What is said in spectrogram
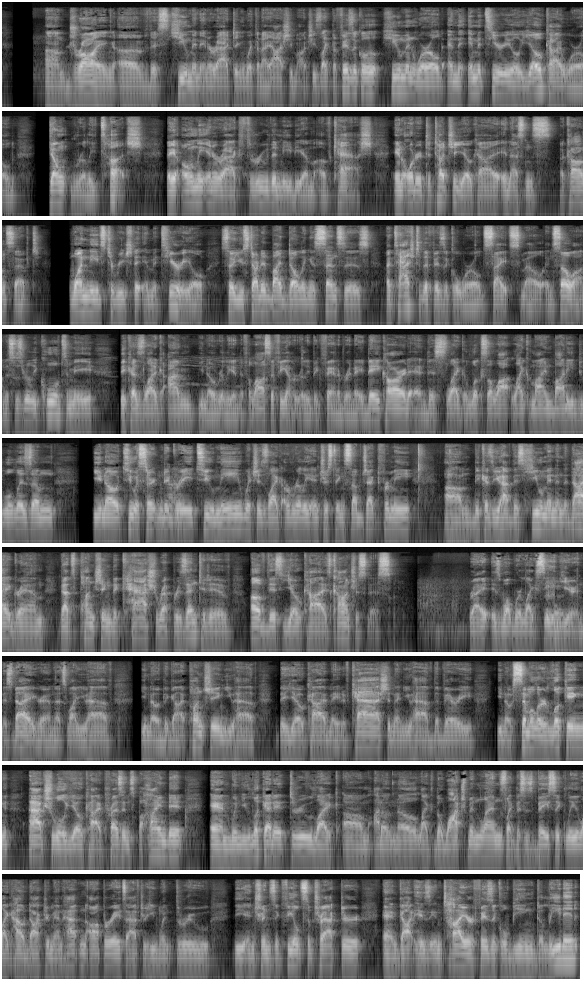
um, drawing of this human interacting with an Ayashimon. She's like the physical human world and the immaterial yokai world don't really touch. They only interact through the medium of cash. In order to touch a yokai, in essence, a concept, one needs to reach the immaterial. So you started by dulling his senses attached to the physical world, sight, smell, and so on. This was really cool to me because like I'm, you know, really into philosophy. I'm a really big fan of Rene Descartes, and this like looks a lot like mind body dualism, you know, to a certain degree to me, which is like a really interesting subject for me um, because you have this human in the diagram that's punching the cash representative of this yokai's consciousness right is what we're like seeing here in this diagram. That's why you have you know the guy punching you have the yokai made of cash and then you have the very you know similar looking actual yokai presence behind it. And when you look at it through like um i don't know like the Watchmen lens like this is basically like how dr manhattan operates after he went through the intrinsic field subtractor and got his entire physical being deleted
